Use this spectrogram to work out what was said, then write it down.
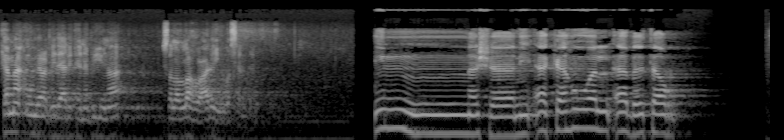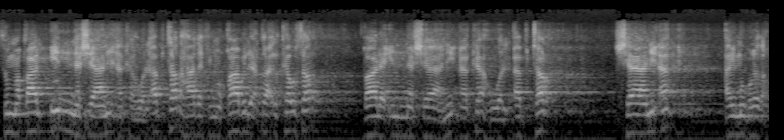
كما أمر بذلك نبينا صلى الله عليه وسلم. إن شانئك هو الأبتر. ثم قال إن شانئك هو الأبتر هذا في مقابل إعطاء الكوثر. قال إن شانئك هو الأبتر. شانئك أي مبغضك.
